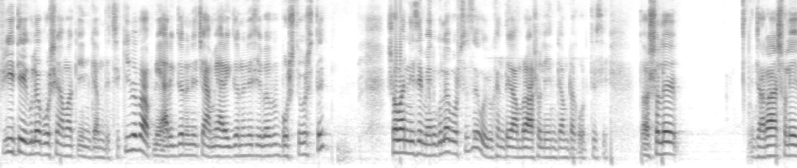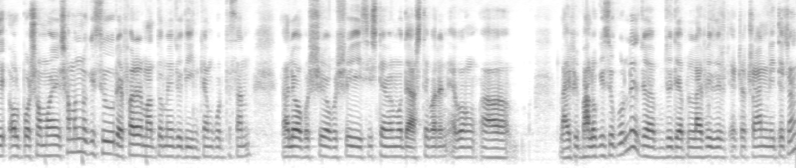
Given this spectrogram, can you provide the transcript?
ফ্রিতে এগুলো বসে আমাকে ইনকাম দিচ্ছে। কীভাবে আপনি আরেকজনের নিচে, আমি আরেকজনের নিচে এভাবে বসতে বসতে সবার নিচে ম্যানগুলো বসতেছে, ওইখান থেকে আমরা আসলে ইনকামটা করতেছি। তো আসলে যারা আসলে অল্প সময়ে সামান্য কিছু রেফারের মাধ্যমে যদি ইনকাম করতে চান, তাহলে অবশ্যই অবশ্যই এই সিস্টেমের মধ্যে আসতে পারেন এবং লাইফে ভালো কিছু করলে যদি আপনার লাইফে একটা ট্রান নিতে চান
